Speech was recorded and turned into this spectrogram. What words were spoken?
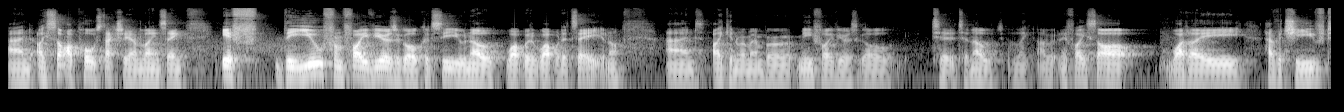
and I saw a post actually online saying if the you from five years ago could see you now, what would what would it say? You know, and I can remember me five years ago to to now. Like if I saw what I have achieved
